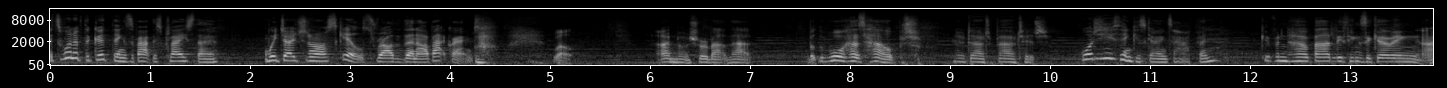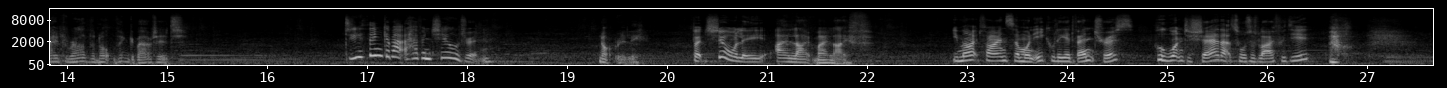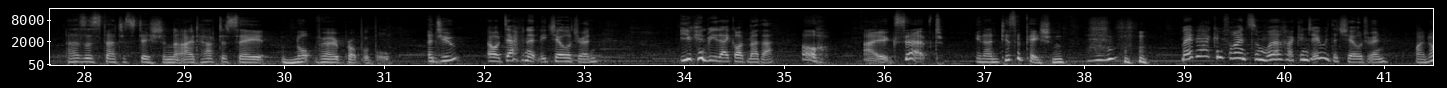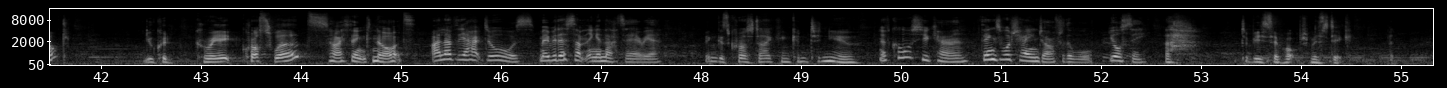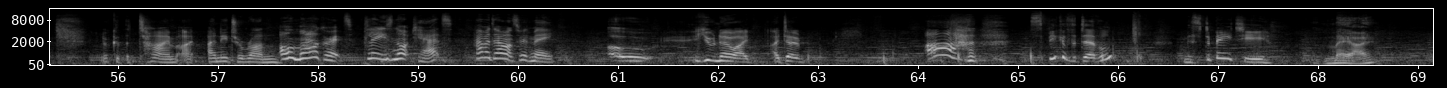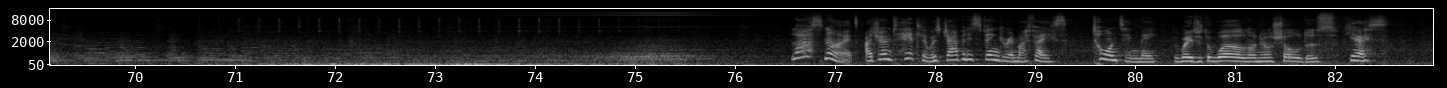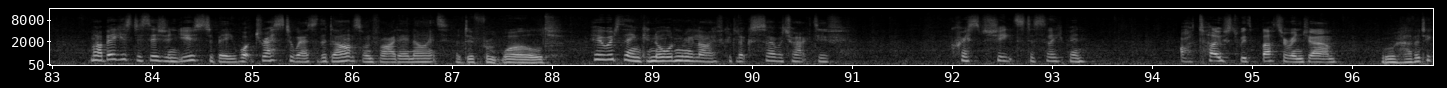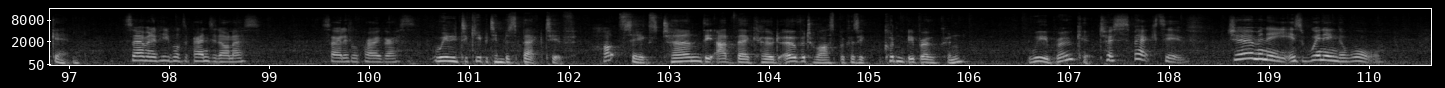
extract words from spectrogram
It's one of the good things about this place, though. We're judged on our skills rather than our background. Well, I'm not sure about that. But the war has helped, no doubt about it. what do you think is going to happen? Given how badly things are going, I'd rather not think about it. Do you think about having children? Not really. But surely I like my life. you might find someone equally adventurous who'll want to share that sort of life with you. As a statistician, I'd have to say not very probable. And you? Oh, definitely children. You can be their godmother. Oh, I accept. In anticipation. Maybe I can find some work I can do with the children. Why not? You could create crosswords. I think not. I love the outdoors. Maybe there's something in that area. Fingers crossed I can continue. Of course you can. Things will change after the war. You'll see. To be so optimistic. But look at the time. I, I need to run. Oh, Margaret, please, not yet. Have a dance with me. Oh, you know I, I don't. Ah! Speak of the devil, Mr. Beatty. May I? Last night, I dreamt Hitler was jabbing his finger in my face, taunting me. The weight of the world on your shoulders. Yes. My biggest decision used to be what dress to wear to the dance on Friday night. A different world. Who would think an ordinary life could look so attractive? Crisp sheets to sleep in. Oh, toast with butter and jam. We'll have it again. So many people depended on us. So little progress. We need to keep it in perspective. Hut Six turned the Abwehr code over to us because it couldn't be broken. We broke it. Perspective. Germany is winning the war.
